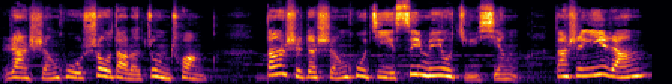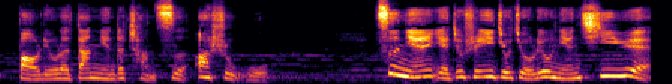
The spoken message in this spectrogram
让神户受到了重创。当时的神户祭虽没有举行，但是依然保留了当年的场次二十五。次年，也就是一九九六年七月，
